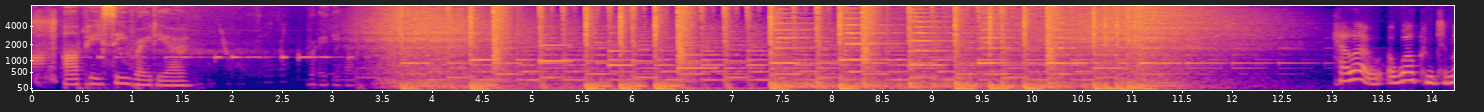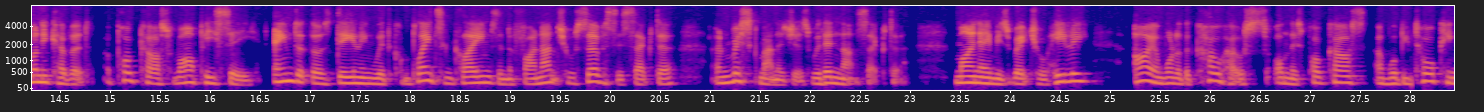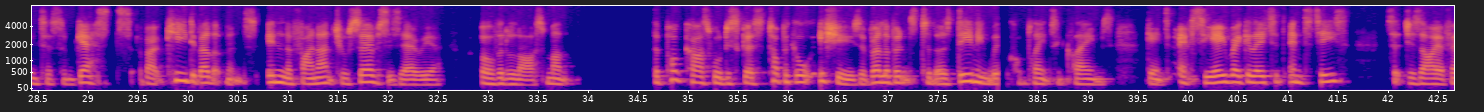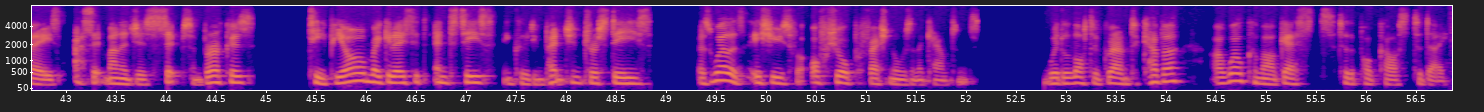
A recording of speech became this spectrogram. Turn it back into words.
RPC Radio. Radio. Hello, and welcome to Money Covered, a podcast from RPC aimed at those dealing with complaints and claims in the financial services sector and risk managers within that sector. My name is Rachel Healy. I am one of the co hosts on this podcast and will be talking to some guests about key developments in the financial services area over the last month. The podcast will discuss topical issues of relevance to those dealing with complaints and claims against FCA regulated entities such as IFAs, asset managers, SIPPs, and brokers, TPR regulated entities, including pension trustees, as well as issues for offshore professionals and accountants. With a lot of ground to cover, I welcome our guests to the podcast today.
